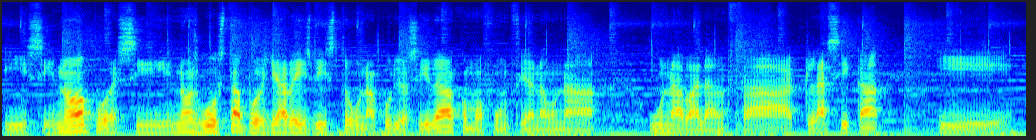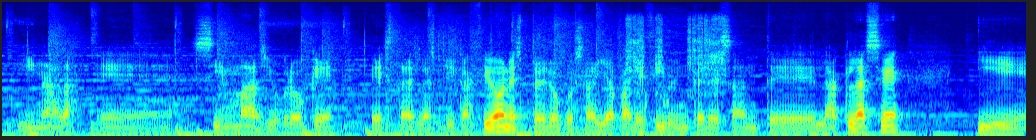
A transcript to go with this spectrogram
y si no, pues si no os gusta, pues ya habéis visto una curiosidad, cómo funciona una, una balanza clásica y, nada, eh, sin más, yo creo que esta es la explicación, espero que os haya parecido interesante la clase y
